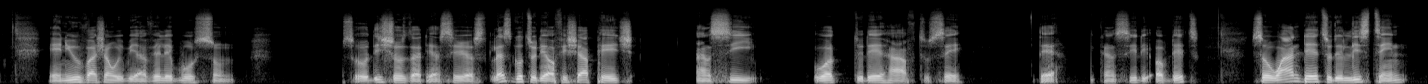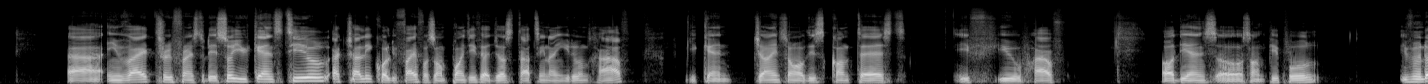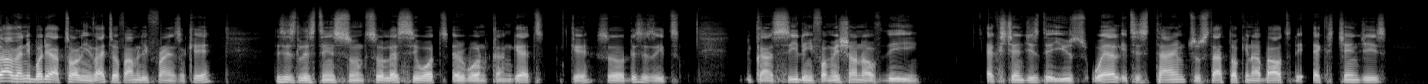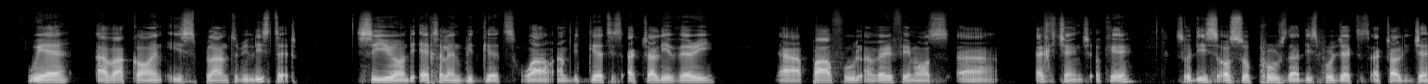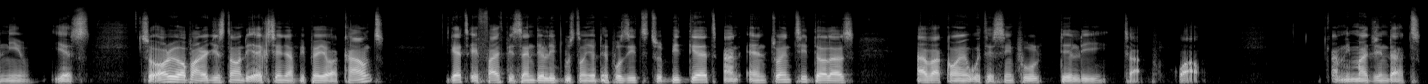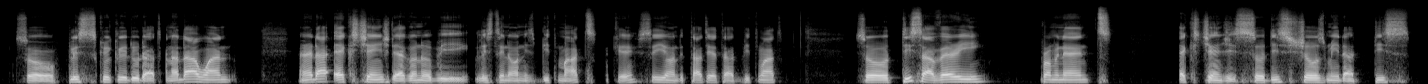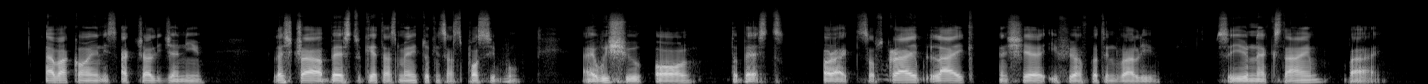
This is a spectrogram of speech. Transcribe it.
a new version will be available soon. So this shows that they are serious. Let's go to the official page and see what do they have to say there. You can see the update. So one day to the listing uh, invite three friends today so you can still actually qualify for some point if you're just starting and you don't have you can join some of these contests if you have audience or some people. If you don't have anybody at all, invite your family, friends, okay? This is listing soon, so let's see what everyone can get, okay? So this is it. You can see the information of the exchanges they use. Well, it is time to start talking about the exchanges where Avacoin is planned to be listed. See you on the excellent BitGet. Wow, and BitGet is actually a very uh, powerful and very famous uh, exchange, okay? So this also proves that this project is actually genuine. Yes. So hurry up and register on the exchange and prepare your account. Get a 5% daily boost on your deposit to BitGet and earn $20 Avacoin with a simple daily tap. Wow. And imagine that. So please quickly do that. Another one, another exchange they're going to be listing on is Bitmart. Okay. See you on the 30th at Bitmart. So these are very prominent exchanges. So this shows me that this Avacoin is actually genuine. Let's try our best to get as many tokens as possible. I wish you all the best. All right, subscribe, like, and share if you have gotten value. See you next time. Bye.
